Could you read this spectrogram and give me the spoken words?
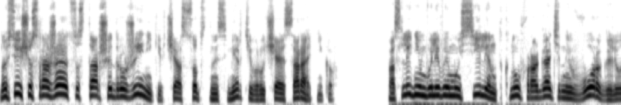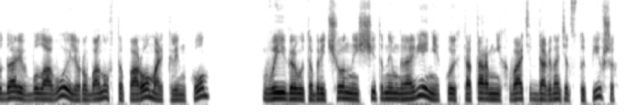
Но все еще сражаются старшие дружинники, в час собственной смерти выручая соратников. Последним волевым усилием, ткнув рогатиной в ворога или ударив булавой, или рубанув топором, аль клинком, выигрывают обреченные считанные мгновения, коих татарам не хватит догнать отступивших,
